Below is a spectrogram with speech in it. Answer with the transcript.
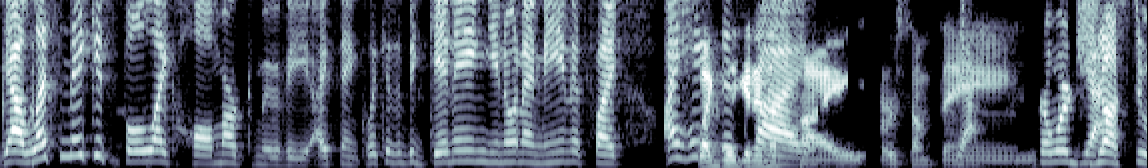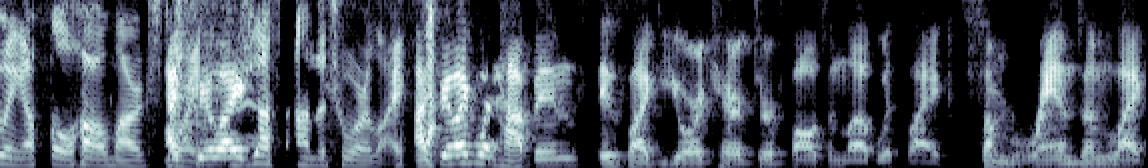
yeah, let's make it full like Hallmark movie. I think, like at the beginning, you know what I mean? It's like I hate like they this get guy. in a fight or something. So we're Yeah. just doing a full Hallmark I feel like- just on the tour life. I Yeah. feel like what happens is like your character falls in love with like some random like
